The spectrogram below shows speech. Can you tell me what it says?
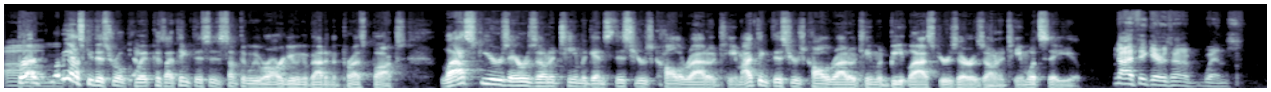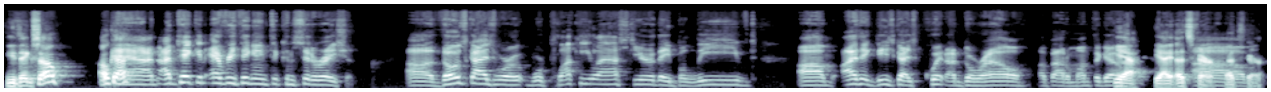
Um, Brad, let me ask you this real quick because I think this is something we were arguing about in the press box. Last year's Arizona team against this year's Colorado team. I think this year's Colorado team would beat last year's Arizona team. What say you? No, I think Arizona wins. You think so? Okay. And I've taken everything into consideration. Uh, those guys were were plucky last year. They believed. Um, I think these guys quit on Dorrell about a month ago. Yeah, yeah, that's fair. Um, that's fair.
